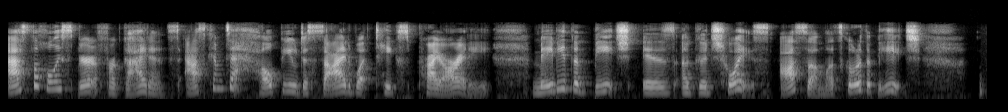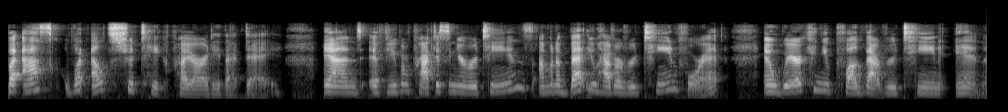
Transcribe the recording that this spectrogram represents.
ask the Holy Spirit for guidance. Ask Him to help you decide what takes priority. Maybe the beach is a good choice. Awesome. Let's go to the beach. But ask what else should take priority that day. And if you've been practicing your routines, I'm going to bet you have a routine for it. And where can you plug that routine in?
